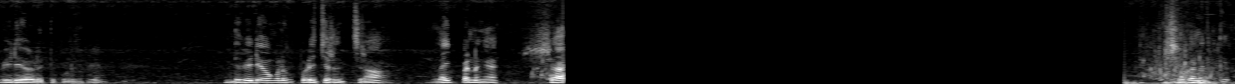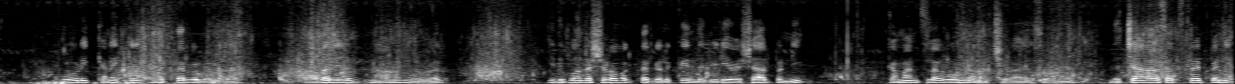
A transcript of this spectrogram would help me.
வீடியோ எடுத்து போடுகிறேன் இந்த வீடியோ உங்களுக்கு பிடிச்சிருந்துச்சுன்னா லைக் பண்ணுங்கள் ஷேர் சிவனுக்கு கோடிக்கணக்கில் பக்தர்கள் உள்ளனர். அவரிலும் நானும் ஒருவர். இது போன்ற சிவபக்தர்களுக்கு இந்த வீடியோவை ஷேர் பண்ணி கமெண்ட்ஸில் ஓம் நம சிவாய சொல்லுங்கள் இந்த சேனலை சப்ஸ்கிரைப் பண்ணி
